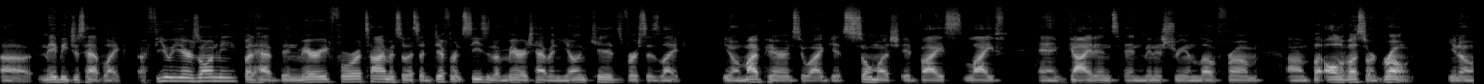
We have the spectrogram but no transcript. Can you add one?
uh, maybe just have like a few years on me, but have been married for a time, and so that's a different season of marriage having young kids versus like you know my parents who I get so much advice, life, and guidance and ministry and love from. Um, but all of us are grown you know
